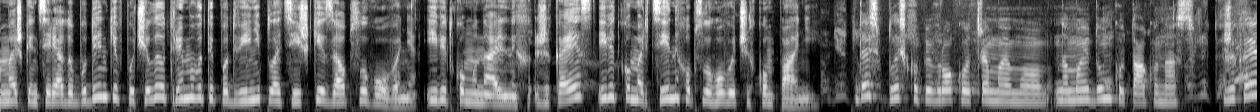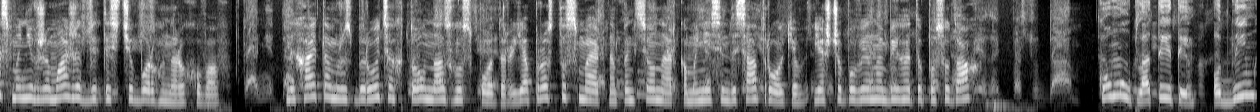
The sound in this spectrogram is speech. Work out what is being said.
мешканці ряду будинків почали отримувати подвійні платіжки за обслуговування і від комунальних ЖКС, і від комерційних обслуговуючих компаній. Десь близько півроку отримуємо. На мою думку, так у нас. ЖКС мені вже майже дві тисячі боргу нарахував. Нехай там розберуться, хто у нас господар. Я просто смертна пенсіонерка, мені 70 років. Я що повинна бігати по судах? Кому платити одним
